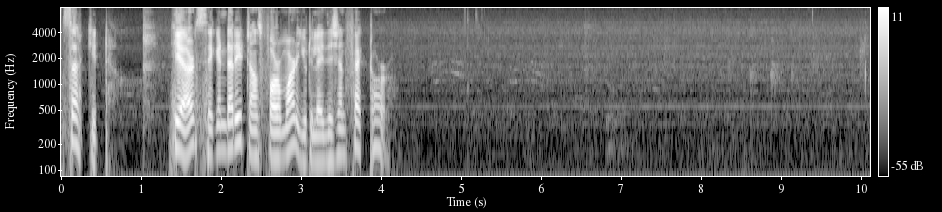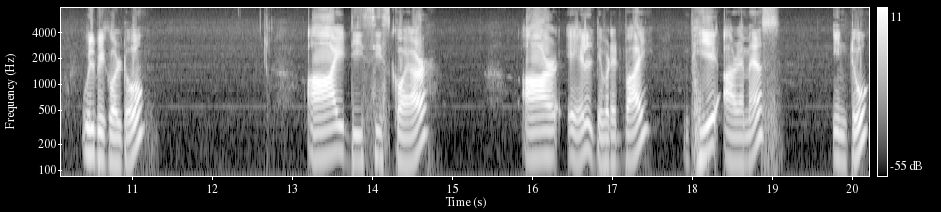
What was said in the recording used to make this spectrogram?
circuit here secondary transformer utilization factor will be equal to IDC square RL divided by VRMS into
